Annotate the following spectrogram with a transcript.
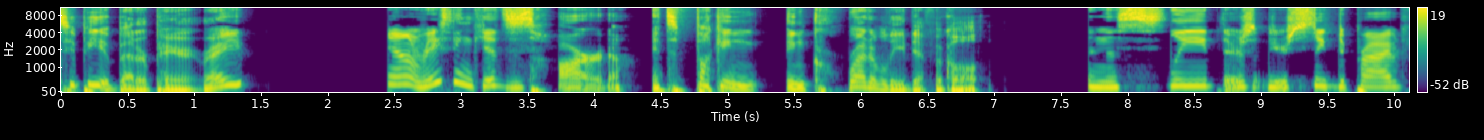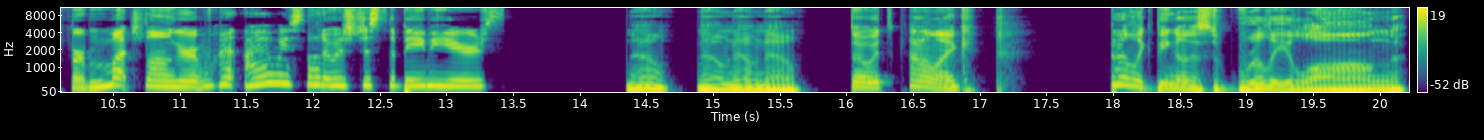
to be a better parent, right? Yeah, raising kids is hard. It's fucking incredibly difficult. And the sleep, there's you're sleep deprived for much longer. What I always thought it was just the baby years. No, no, no, no. So it's kind of like kind of like being on this really long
